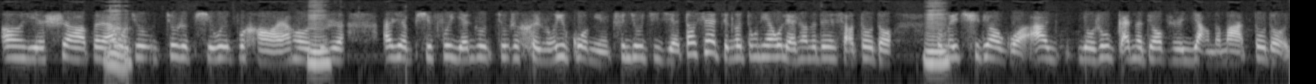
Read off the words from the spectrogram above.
哦，也是啊，本来我就就是脾胃不好，然后就是，而且皮肤严重，就是很容易过敏。春秋季节到现在整个冬天，我脸上的这些小痘痘都没去掉过啊。有时候干的掉皮痒的嘛，痘痘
